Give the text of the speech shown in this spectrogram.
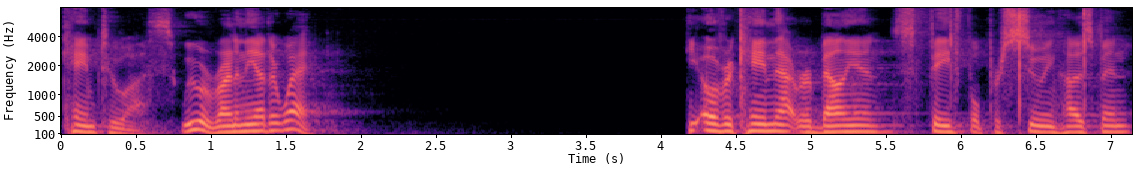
came to us? We were running the other way. He overcame that rebellion, his faithful, pursuing husband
